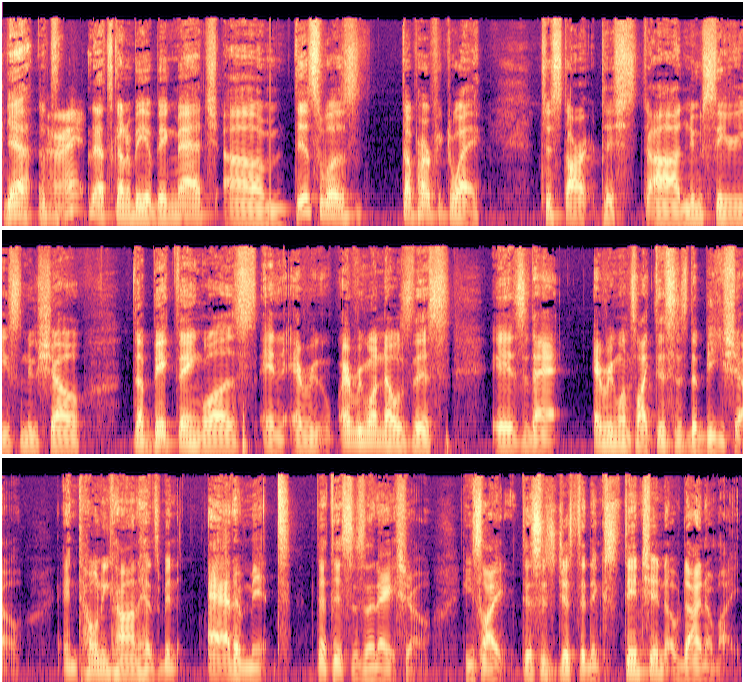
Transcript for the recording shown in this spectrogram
Yeah, that's, All right. that's going to be a big match. Um, this was the perfect way to start this uh, new series, new show. The big thing was, and every everyone knows this, is that everyone's like, this is the B show, and Tony Khan has been adamant that this is an A show. He's like, this is just an extension of Dynamite.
